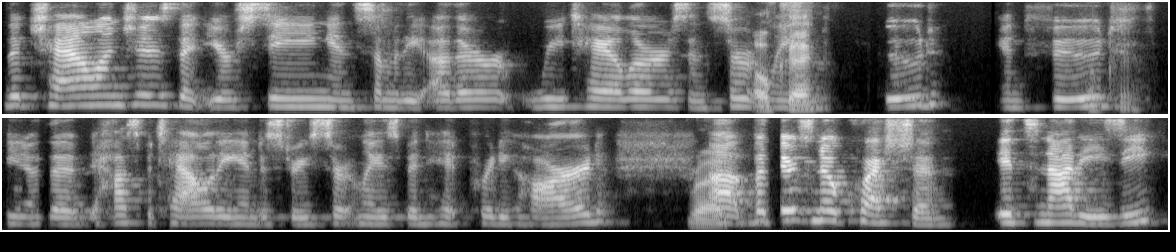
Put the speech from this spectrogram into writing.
the challenges that you're seeing in some of the other retailers and certainly okay. in food. In food, okay. you know, the hospitality industry certainly has been hit pretty hard. Right. Uh, but there's no question, it's not easy.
